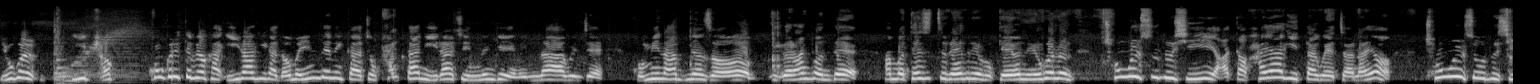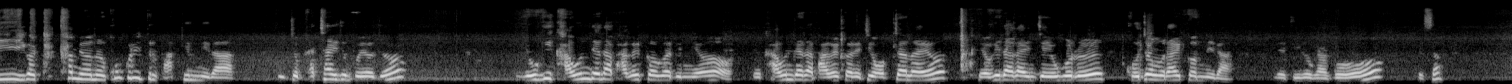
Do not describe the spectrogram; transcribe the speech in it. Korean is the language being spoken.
이걸 이 벽 콘크리트 벽 일하기가 너무 힘드니까 좀 간단히 일할 수 있는 게 있나 하고 이제 고민하면서 이걸 한 건데 한번 테스트를 해드려 볼게요. 이거는 총을 쏘듯이 아까 화약이 있다고 했잖아요. 총을 쏘듯이 이걸 탁 하면은 콘크리트로 바뀝니다. 좀 가차이 좀 보여줘. 여기 가운데다 박을 거거든요. 이 가운데다 박을 거데 지금 없잖아요. 여기다가 이제 요거를 고정을 할 겁니다. 네, 뒤로 가고. 됐어?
